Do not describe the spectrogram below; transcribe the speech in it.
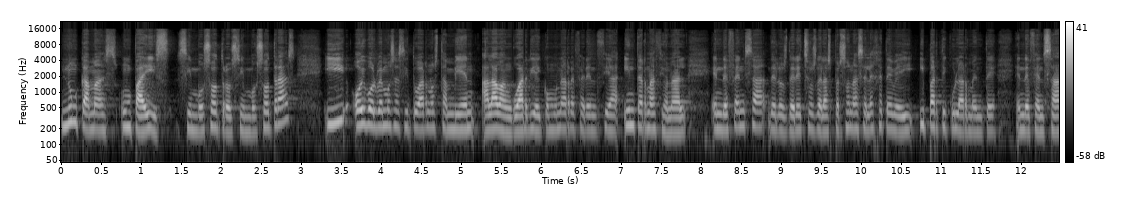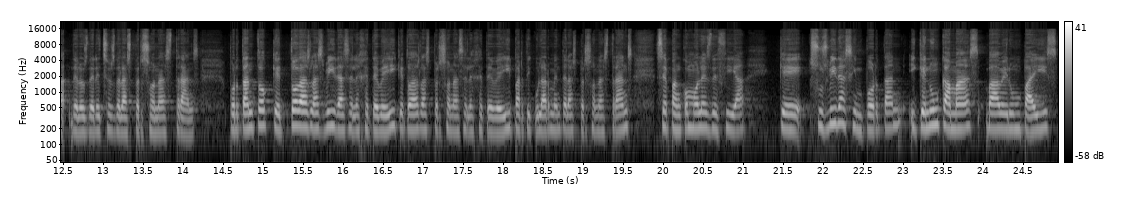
nunca más un país sin vosotros, sin vosotras, y hoy volvemos a situarnos también a la vanguardia y como una referencia internacional en defensa de los derechos de las personas LGTBI y particularmente en defensa de los derechos de las personas trans. Por tanto, que todas las vidas LGTBI, que todas las personas LGTBI, particularmente las personas trans, sepan, como les decía, que sus vidas importan y que nunca más va a haber un país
